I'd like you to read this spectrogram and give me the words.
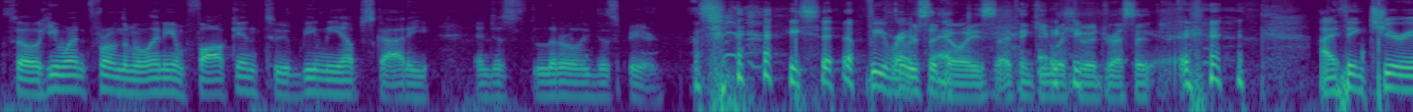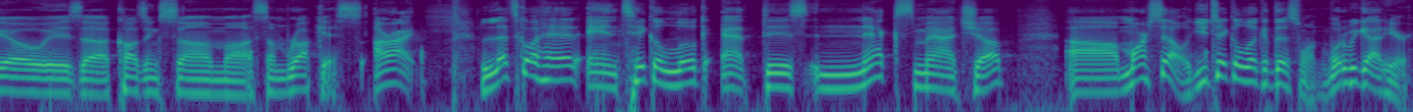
So he went from the Millennium Falcon to Beam Me Up, Scotty, and just literally disappeared. he said, "I'll be right." There was back. a noise. I think he went to address it. I think Cheerio is uh, causing some uh, some ruckus. All right, let's go ahead and take a look at this next matchup. Uh, Marcel, you take a look at this one. What do we got here?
